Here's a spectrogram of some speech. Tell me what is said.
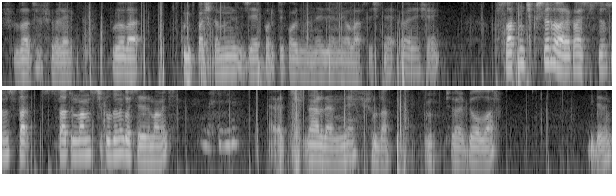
Şurada şöyle burada da kulüp başkanının izleyeceği protokol mü ne deniyorlarsa işte öyle şey. Stadyum çıkışları da var arkadaşlar. İstiyorsanız sta stadyumdan nasıl çıkıldığını gösterelim Ahmet. Gösterelim. Evet nereden de şuradan. Hı, Şöyle bir yol var. Gidelim.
